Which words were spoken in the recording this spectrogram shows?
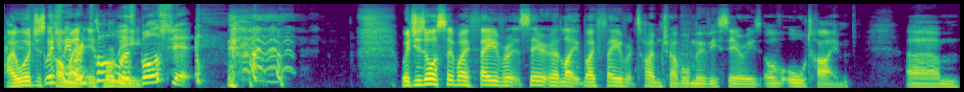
i will just which we were comment is told was probably bullshit. which is also my favorite ser- like my favorite time travel movie series of all time um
